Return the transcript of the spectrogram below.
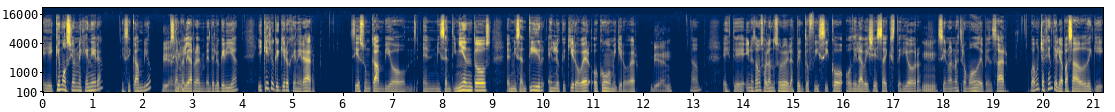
eh, qué emoción me genera ese cambio, Bien. si en realidad realmente lo quería, y qué es lo que quiero generar. Si es un cambio en mis sentimientos, en mi sentir, en lo que quiero ver o cómo me quiero ver. Bien. ¿no? Este, y no estamos hablando solo del aspecto físico o de la belleza exterior, Mm. sino en nuestro modo de pensar. Porque a mucha gente le ha pasado de que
